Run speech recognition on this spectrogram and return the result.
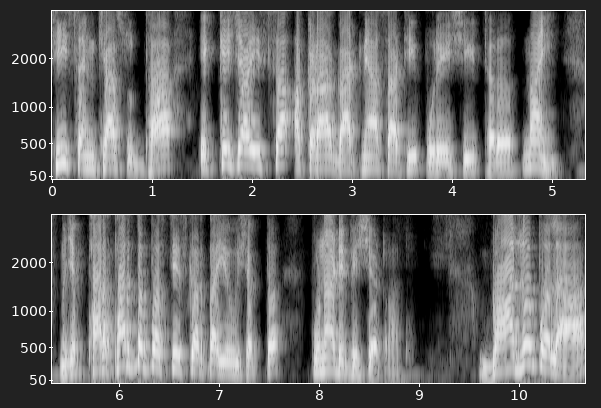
ही संख्या सुद्धा एक्केचाळीसचा आकडा गाठण्यासाठी पुरेशी ठरत नाही. म्हणजे फार फार तर पस्तीस करता येऊ शकतं पुन्हा डिफिशियट राहतं. भाजपला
